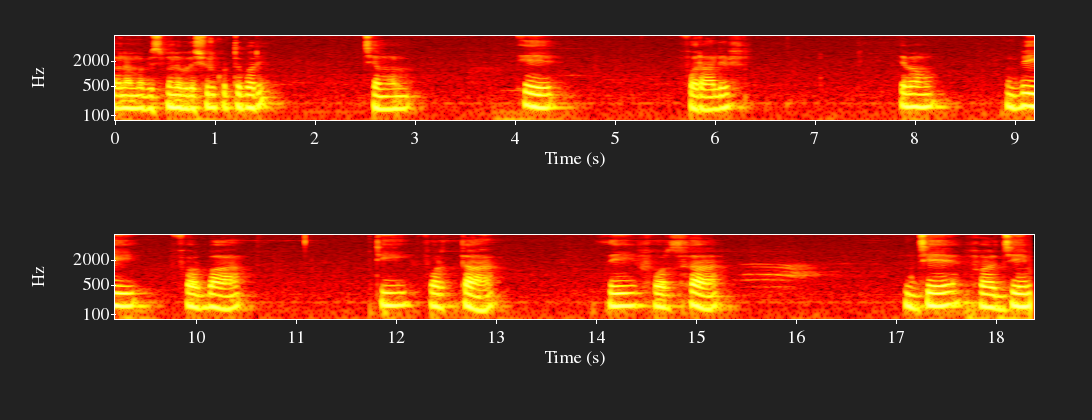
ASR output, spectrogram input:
তাহলে আমরা বিসমিল্লা বলে শুরু করতে পারি। যেমন এ ফর আলিফ এবং বি ফর বা T for ta, C for sa, J for জিম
